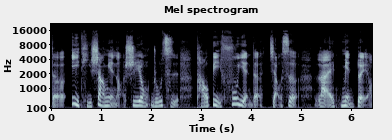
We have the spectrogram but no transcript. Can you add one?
的议题上面呢，是用如此逃避敷衍的角色来面对哦。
